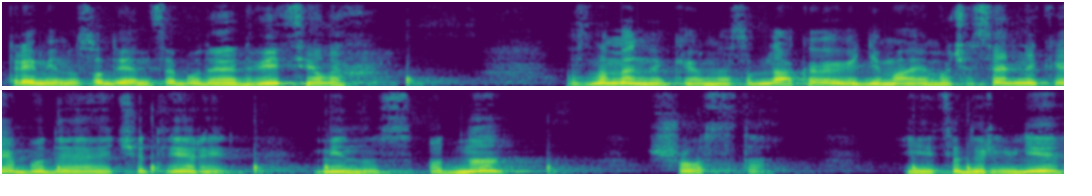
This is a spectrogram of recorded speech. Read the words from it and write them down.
3 мінус 1 це буде 2 цілих. Знаменники у нас однакові. Віднімаємо чисельники, буде 4 мінус 1 шоста. І це дорівнює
